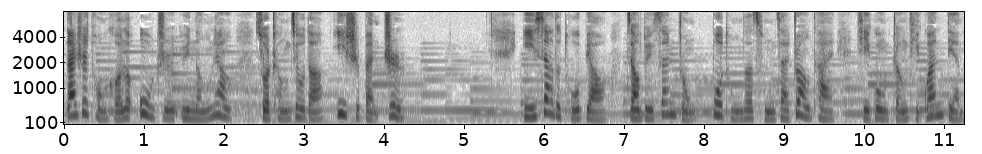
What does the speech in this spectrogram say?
乃是统合了物质与能量所成就的意识本质。以下的图表将对三种不同的存在状态提供整体观点。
